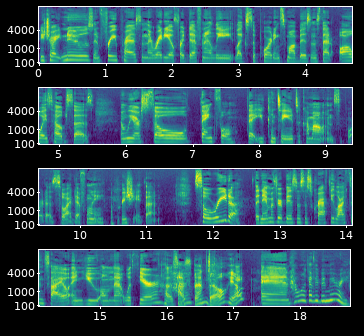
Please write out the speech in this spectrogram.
Detroit News and Free Press and the radio for definitely like supporting small business. That always helps us. And we are so thankful that you continue to come out and support us. So I definitely appreciate that. So Rita, the name of your business is Crafty Life and Style, and you own that with your husband. Husband, Bill. Yep. And how long have you been married?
